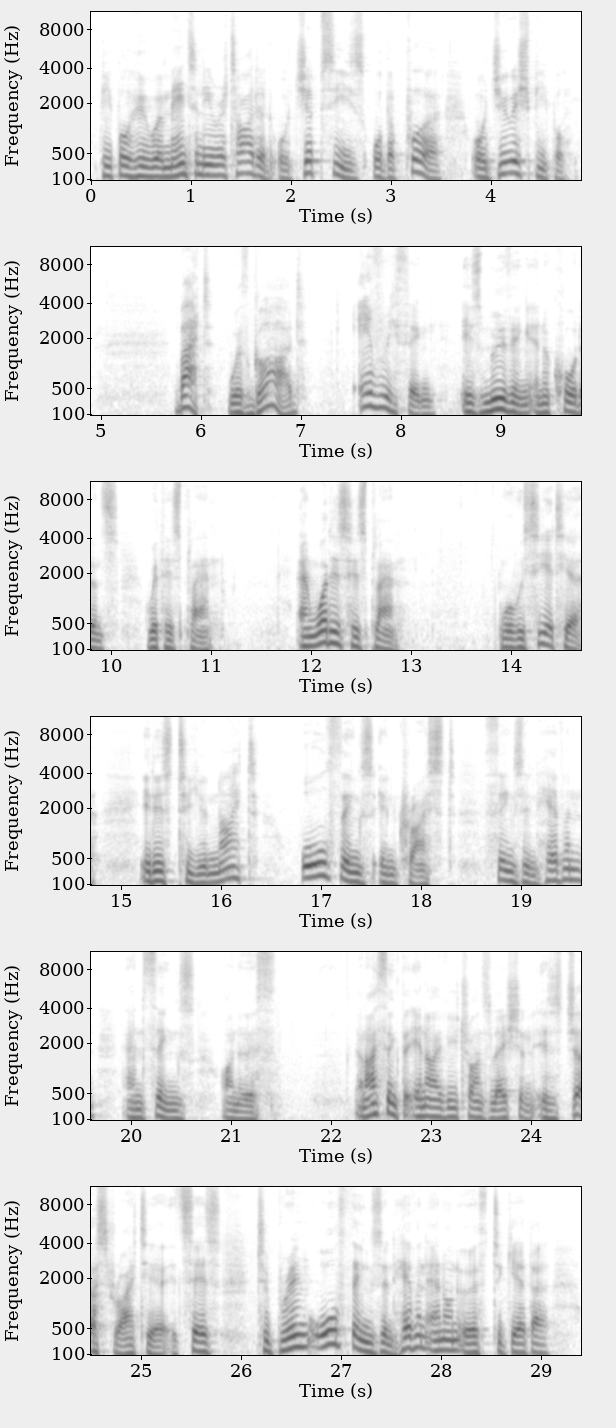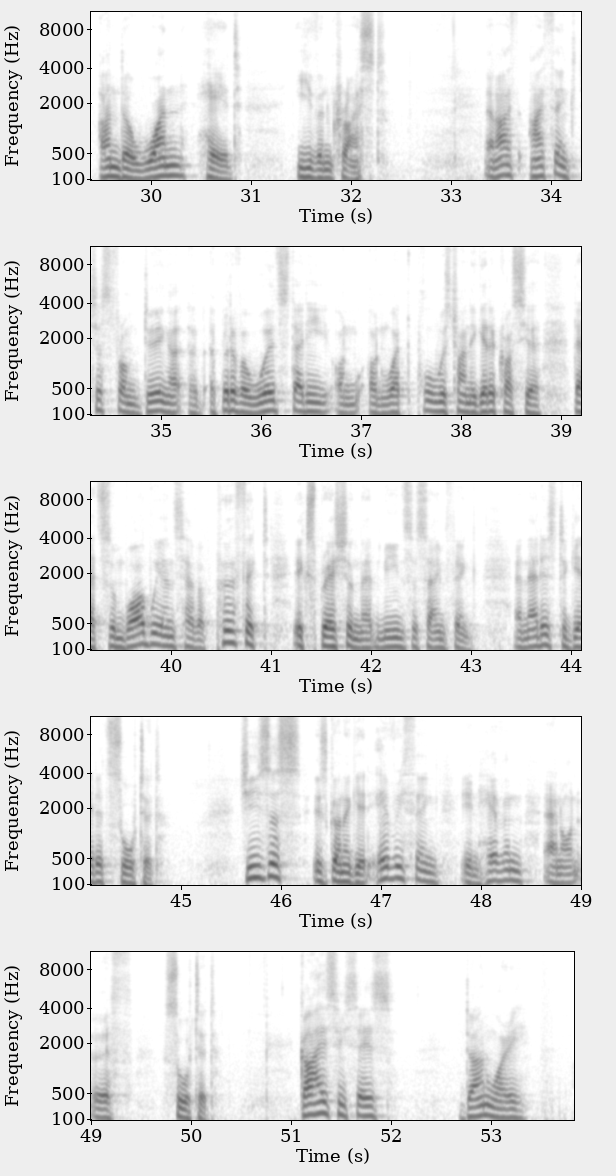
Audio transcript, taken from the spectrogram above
people who were mentally retarded, or gypsies, or the poor, or Jewish people. But with God, everything is moving in accordance with his plan. And what is his plan? Well, we see it here. It is to unite all things in Christ, things in heaven and things on earth. And I think the NIV translation is just right here. It says, to bring all things in heaven and on earth together under one head, even Christ. And I, th- I think just from doing a, a, a, bit of a word study on, on what Paul was trying to get across here, that Zimbabweans have a perfect expression that means the same thing, and that is to get it sorted. Jesus is going to get everything in heaven and on earth sorted. Guys, he says, don't worry,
